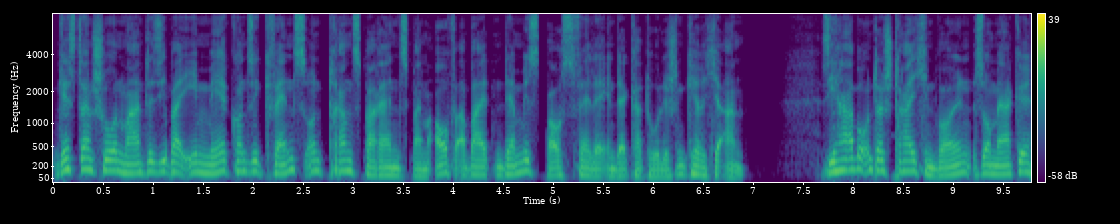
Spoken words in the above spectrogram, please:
Gestern schon mahnte sie bei ihm mehr Konsequenz und Transparenz beim Aufarbeiten der Missbrauchsfälle in der katholischen Kirche an. Sie habe unterstreichen wollen, so Merkel,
